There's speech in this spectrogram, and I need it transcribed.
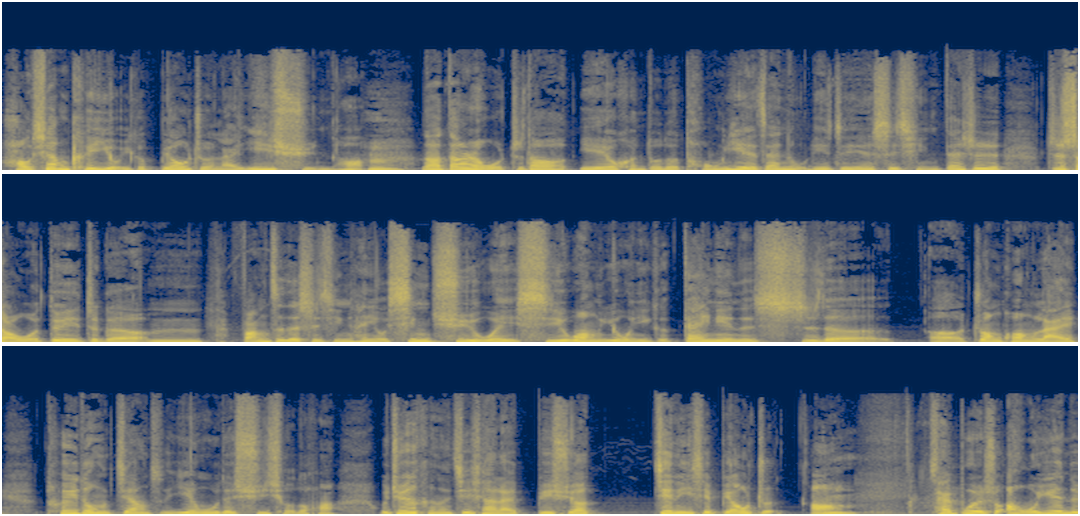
好像可以有一个标准来依循哈？嗯，那当然我知道也有很多的同业在努力这件事情，但是至少我对这个嗯房子的事情很有兴趣，我也希望用一个概念的式的呃状况来推动这样子验屋的需求的话，我觉得可能接下来必须要建立一些标准啊。才不会说哦，我验的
